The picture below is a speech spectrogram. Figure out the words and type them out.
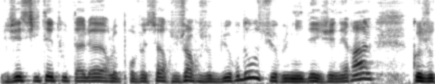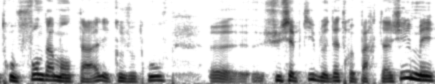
J'ai cité tout à l'heure le professeur Georges Burdeau sur une idée générale que je trouve fondamentale et que je trouve euh, susceptible d'être partagée, mais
